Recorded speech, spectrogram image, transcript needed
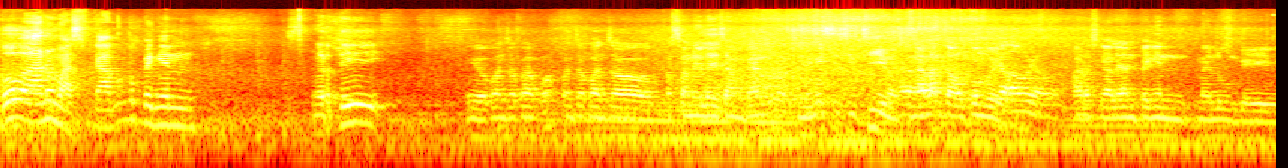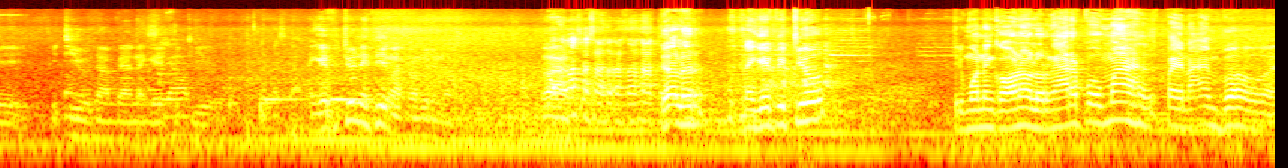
Oh anu Mas, aku kepengen ngerti ya kanca apa? Kanca-kanca personil sampean jenenge siji Mas. Kenalan ta opo kowe? Ya Allah ya. Harus kalian pengen melu nggawe video sampean nggawe video. Nggawe video nih di Mas Panggilin Mas. Wah, Mas asal-asal. Ya lur, nek nggih video trimo ning kono lur ngarep omah penake mbah kowe.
